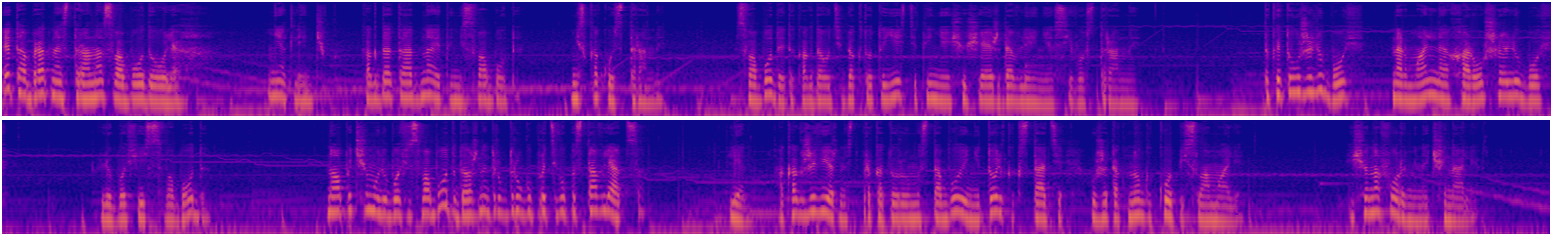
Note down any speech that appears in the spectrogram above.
Это обратная сторона свободы, Оля. Нет, Ленчик, когда ты одна, это не свобода. Ни с какой стороны. Свобода – это когда у тебя кто-то есть, и ты не ощущаешь давления с его стороны – так это уже любовь. Нормальная, хорошая любовь. Любовь есть свобода. Ну а почему любовь и свобода должны друг другу противопоставляться? Лен, а как же верность, про которую мы с тобой, не только, кстати, уже так много копий сломали? Еще на форуме начинали.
